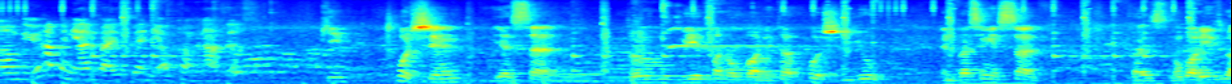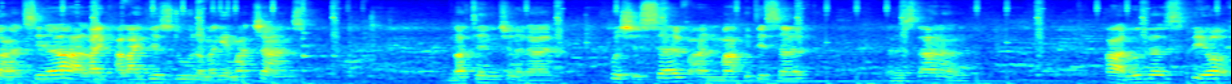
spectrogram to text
Um, do you have any advice for any upcoming artists? Keep pushing yourself. Don't wait for nobody to push you. Invest in yourself. Because nobody is to say, oh, I like, I like this dude, I'm to get my chance. Nothing, Trinidad. Push yourself and market yourself. Understand? And hard work does pay off.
